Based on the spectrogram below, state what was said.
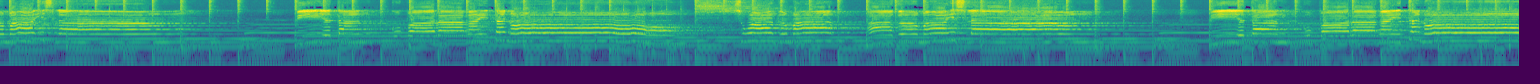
agama Islam. Biyatan ko parang ay tanong. Suagama agama Islam. Biyatan ko parang ay tanong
